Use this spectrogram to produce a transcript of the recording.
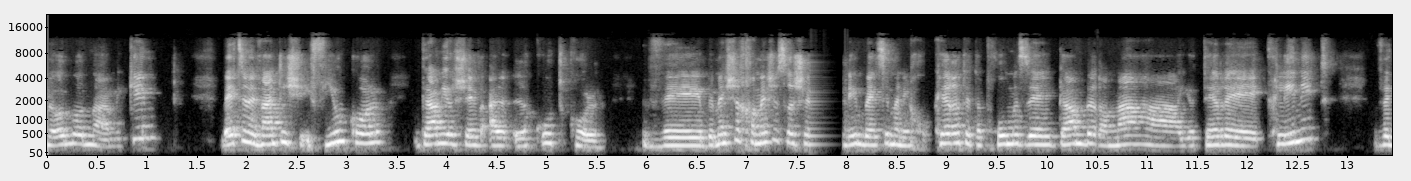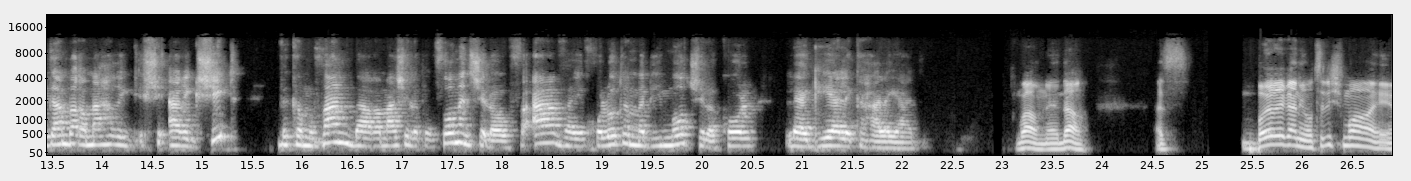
מאוד מאוד מעמיקים, בעצם הבנתי שאפיון קול גם יושב על לקות קול, ובמשך 15 שנים בעצם אני חוקרת את התחום הזה גם ברמה היותר קלינית, וגם ברמה הרגש, הרגשית וכמובן ברמה של הפרפורמנס של ההופעה והיכולות המדהימות של הכל להגיע לקהל היעד. וואו, נהדר. אז בואי רגע, אני רוצה לשמוע, אה,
